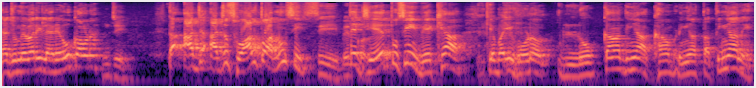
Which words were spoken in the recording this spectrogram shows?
ਜਾਂ ਜ਼ਿੰਮੇਵਾਰੀ ਲੈ ਰਿਹਾ ਉਹ ਕੌਣ? ਹੈ ਜੀ। ਤਾਂ ਅੱਜ ਅੱਜ ਸਵਾਲ ਤੁਹਾਨੂੰ ਸੀ। ਸੀ, ਤੇ ਬਿਲਕੁਲ। ਜੇ ਤੁਸੀਂ ਵੇਖਿਆ ਕਿ ਬਈ ਹੁਣ ਲੋਕਾਂ ਦੀਆਂ ਅੱਖਾਂ ਬੜੀਆਂ ਤਤੀਆਂ ਨੇ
